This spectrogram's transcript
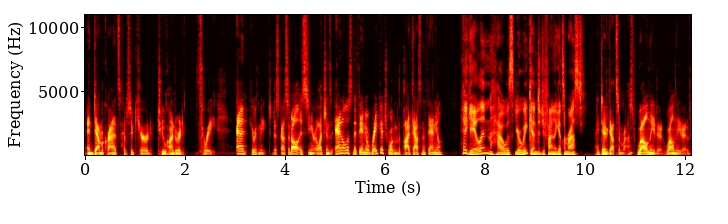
and Democrats have secured 203. And here with me to discuss it all is senior elections analyst Nathaniel Rakich. Welcome to the podcast, Nathaniel. Hey, Galen, how was your weekend? Did you finally get some rest? I did get some rest. Well needed, well needed.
